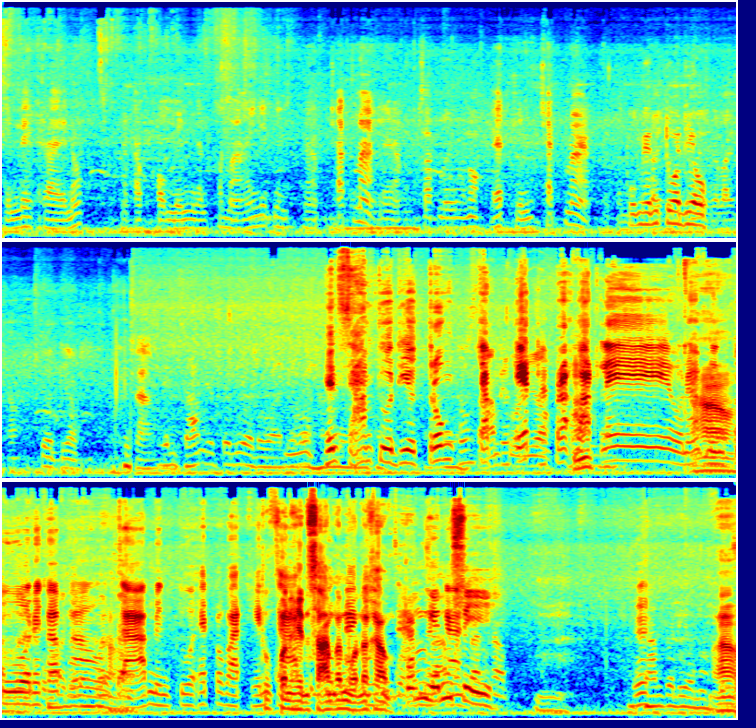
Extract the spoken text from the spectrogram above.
เห็นเลขอะไรเนาะนะครับคอมเมนต์กันเข้ามาให้นิดนึงนะครับชัดมากเลยครับชัดเลยเนาะแอดเห็นชัดมากผมเห็นตัวเดียวอะไรครับตัวเดียวเห็นสามอยู่ตัวเดียวตัวเดียวเห็นสามตัวเดียวตรงจับเอสประวัติแล้วนะครับหนึ่งตัวนะครับเอาสามหนึ่งตัวเอสประวัติเห็นทุกคนเห็นสามกันหมดนะครับผมเห็นสี่ครับ สามตัวเดียวเนาะอ้าว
